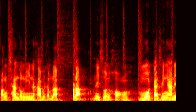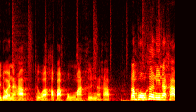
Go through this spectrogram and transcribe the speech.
ฟังก์ชันตรงนี้นะครับไว้สำหรับปรับในส่วนของโหมดการใช้งานได้ด้วยนะครับ ถือว่าเขาปรับปรุงมากขึ้นนะครับลำโพงเครื่องนี้นะครับ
